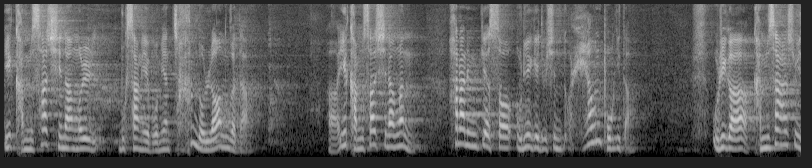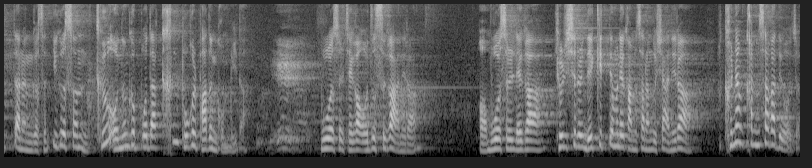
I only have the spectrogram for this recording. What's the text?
이 감사신앙을 묵상해 보면 참 놀라운 거다. 아, 이 감사신앙은 하나님께서 우리에게 주신 놀라운 복이다. 우리가 감사할 수 있다는 것은 이것은 그 어느 것보다 큰 복을 받은 겁니다. 무엇을 제가 얻어서가 아니라 어, 무엇을 내가 결실을 냈기 때문에 감사하는 것이 아니라 그냥 감사가 되어져.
